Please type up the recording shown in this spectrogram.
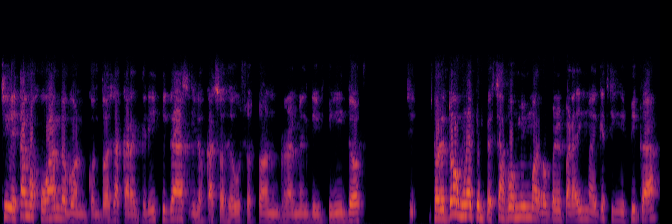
Sí, estamos jugando con, con todas esas características y los casos de uso son realmente infinitos sobre todo una vez que empezás vos mismo a romper el paradigma de qué significa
